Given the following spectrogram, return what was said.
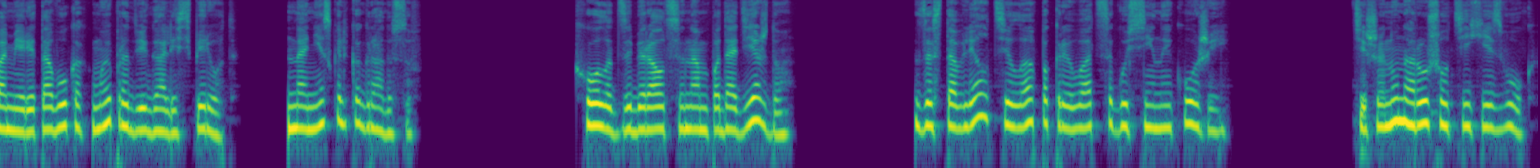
по мере того, как мы продвигались вперед, на несколько градусов. Холод забирался нам под одежду, заставлял тела покрываться гусиной кожей. Тишину нарушил тихий звук.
